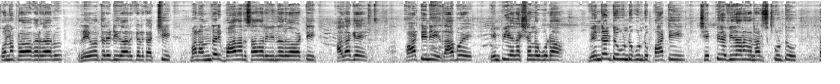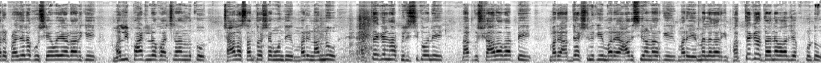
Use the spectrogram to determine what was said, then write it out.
పొన్న ప్రభాకర్ గారు రేవంత్ రెడ్డి గారు ఇక్కడికి వచ్చి మనందరి బాధలు సాధలు విన్నారు కాబట్టి అలాగే పార్టీని రాబోయే ఎంపీ ఎలక్షన్లో కూడా వెన్నంటూ ఉండుకుంటూ పార్టీ చెప్పిన విధానంగా నడుచుకుంటూ మరి ప్రజలకు సేవ చేయడానికి మళ్ళీ పార్టీలోకి వచ్చినందుకు చాలా సంతోషంగా ఉంది. మరి నన్ను ప్రత్యేకంగా పిలుచుకొని నాకు చాలా కప్పి మరి అధ్యక్షునికి మరి ఆదిశీల గారికి మరి ఎమ్మెల్యే గారికి ప్రత్యేకంగా ధన్యవాదాలు చెప్పుకుంటూ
